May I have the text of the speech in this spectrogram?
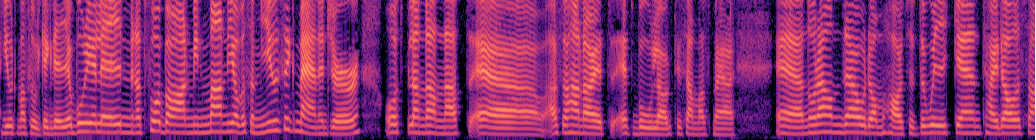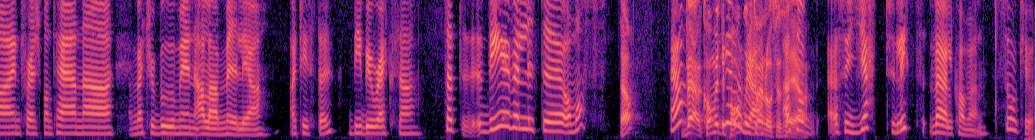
Gjort massa olika grejer. Jag bor i LA, mina två barn. Min man jobbar som music manager åt bland annat, eh, alltså han har ett, ett bolag tillsammans med Eh, några andra och de har typ The Weeknd, Ty Dolla Sign, French Montana, Metro Boomin, alla möjliga artister. Bibi Rexa. Så att det är väl lite om oss. Ja. Ja, Välkommen till jag podden ska man också säga. Alltså, alltså hjärtligt välkommen. Så kul.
